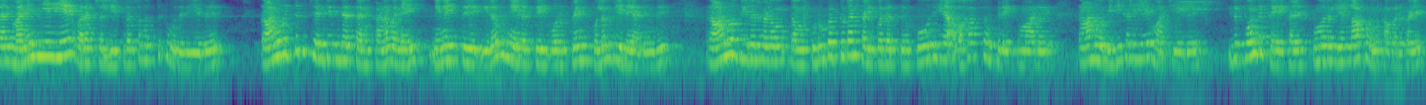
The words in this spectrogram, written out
தன் மனைவியையே வரச் சொல்லி பிரசவத்துக்கு உதவியது. இராணுவத்துக்கு சென்றிருந்த தன் கணவனை நினைத்து இரவு நேரத்தில் ஒரு பெண் புலம்பியதை அறிந்து இராணுவ வீரர்களும் தம் குடும்பத்துடன் கழிப்பதற்கு போதிய அவகாசம் கிடைக்குமாறு இராணுவ விதிகளையே மாற்றியது. இது போன்ற செயல்கள் உமரல் அல்லாஹ் அவர்கள்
